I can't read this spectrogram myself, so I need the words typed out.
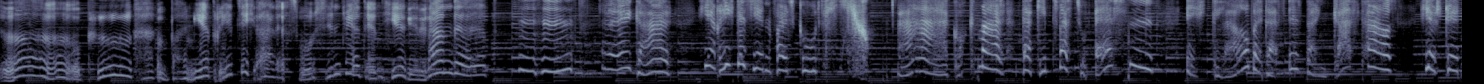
Wow, puh, bei mir dreht sich alles. Wo sind wir denn hier gelandet? Mhm. Egal. Hier riecht es jedenfalls gut. Ah, guck mal, da gibt's was zu essen. Ich glaube, das ist ein Gasthaus. Hier steht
